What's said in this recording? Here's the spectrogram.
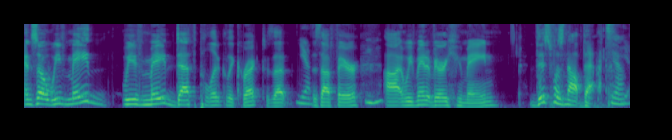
And so we've made we've made death politically correct. Is that Yeah. is that fair? Uh, and we've made it very humane. This was not that. Yeah. Yeah.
